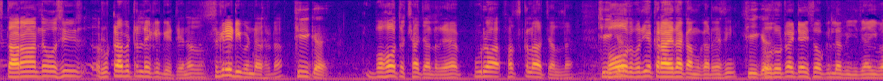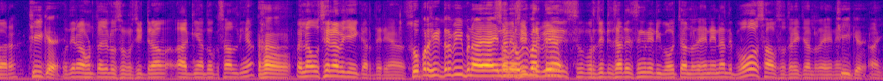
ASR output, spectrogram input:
17 ਤੋਂ ਅਸੀਂ ਰੋਟਾਵੇਟਰ ਲੈ ਕੇ ਗਏ ਤੇ ਨਾ ਸਿਗਰੇਟੀ ਪਿੰਡ ਆ ਸਾਡਾ। ਠੀਕ ਹੈ। ਬਹੁਤ ਅੱਛਾ ਚੱਲ ਰਿਹਾ ਹੈ ਪੂਰਾ ਫਸਟ ਕਲਾਸ ਚੱਲਦਾ ਹੈ। ਠੀਕ ਹੈ। ਬਹੁਤ ਵਧੀਆ ਕਿਰਾਏ ਦਾ ਕੰਮ ਕਰਦੇ ਅਸੀਂ ਠੀਕ ਹੈ। ਦੋ ਦੋ ਢਾਈ ਢਾਈ ਸੌ ਕਿੱਲਾ ਬੀਜਦੇ ਆ ਵਾਰ। ਠੀਕ ਹੈ। ਉਹਦੇ ਨਾਲ ਹੁਣ ਤਾਂ ਚਲੋ ਸੁਪਰ ਸੀਡਰਾਂ ਆ ਗਈਆਂ ਦੋ ਕੁ ਸਾਲ ਦੀਆਂ। ਹਾਂ। ਪਹਿਲਾਂ ਉਸੇ ਨਾਲ ਬਿਜਾਈ ਕਰਦੇ ਰਹੇ ਹਾਂ। ਸੁਪਰ ਹੀਟਰ ਵੀ ਬਣਾਇਆ ਇਹਨਾਂ ਨੇ ਉਹ ਵੀ ਵਰਤਿਆ। ਸੁਪਰ ਸੀਡਰ ਸਾਡੇ ਸਿਗਰੇਟੀ ਬਹੁਤ ਚੱਲ ਰਹੇ ਨੇ ਇਹਨਾਂ ਦੇ ਬਹੁਤ ਸਾਫ਼ ਸੁਥਰੇ ਚੱਲ ਰਹੇ ਨੇ। ਠੀਕ ਹੈ। ਹਾਂਜੀ।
